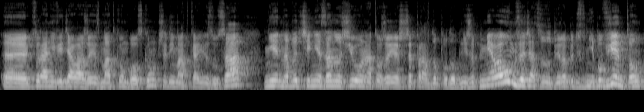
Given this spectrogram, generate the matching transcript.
e, która nie wiedziała, że jest Matką Boską, czyli Matka Jezusa, nie, nawet się nie zanosiło na to, że jeszcze prawdopodobnie, żeby miała umrzeć, a co dopiero być w niebo wziętą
